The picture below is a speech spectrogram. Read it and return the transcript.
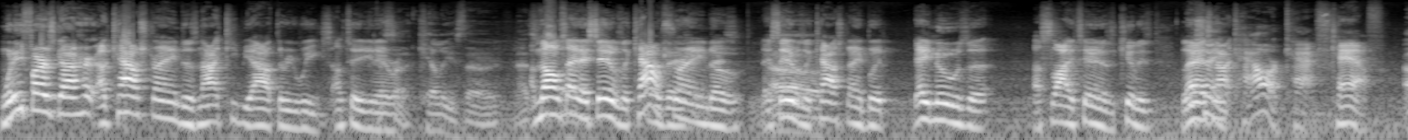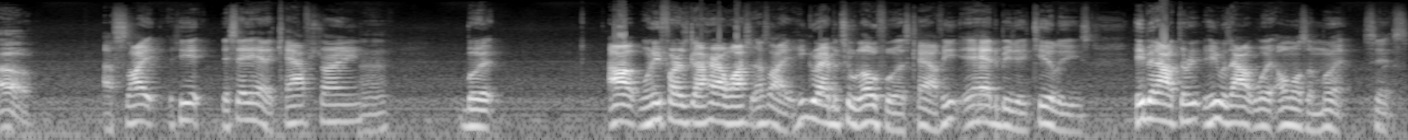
When he first got hurt, a calf strain does not keep you out three weeks. I'm telling you that. Right. Achilles though. That's No, I'm saying they said it was a calf strain though. They said it was a calf strain, but they knew it was a a slight tear in his Achilles. Last saying night, cow or calf? calf. Oh. A slight. He they say he had a calf strain, Mhm. but. I, when he first got hurt, I watched. I was like, he grabbing too low for his calf. He it had to be the Achilles. He been out three. He was out what almost a month since.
